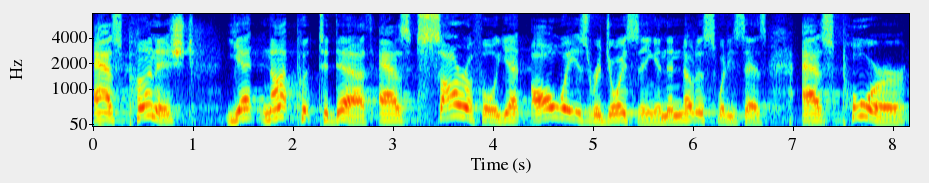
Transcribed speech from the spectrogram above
as punished yet not put to death, as sorrowful yet always rejoicing. And then notice what he says as poor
